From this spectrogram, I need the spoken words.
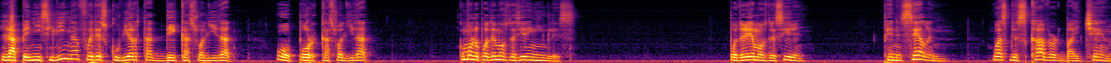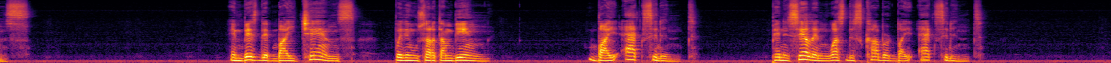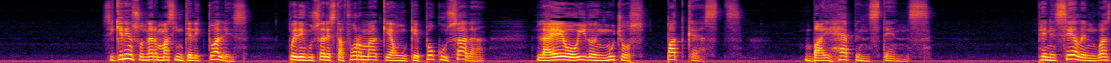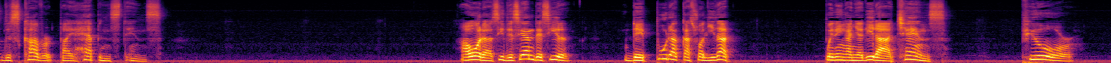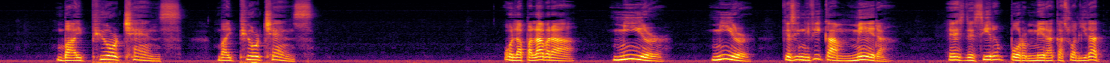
La penicilina fue descubierta de casualidad o por casualidad. ¿Cómo lo podemos decir en inglés? Podríamos decir penicillin was discovered by chance. En vez de by chance, pueden usar también by accident. Penicillin was discovered by accident. Si quieren sonar más intelectuales, pueden usar esta forma que aunque poco usada, la he oído en muchos podcasts. By happenstance. Penicillin was discovered by happenstance. Ahora, si desean decir de pura casualidad, pueden añadir a chance, pure, by pure chance, by pure chance. O la palabra mere, mere, que significa mera, es decir, por mera casualidad.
